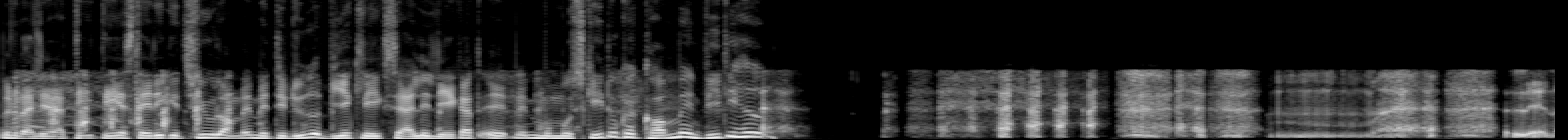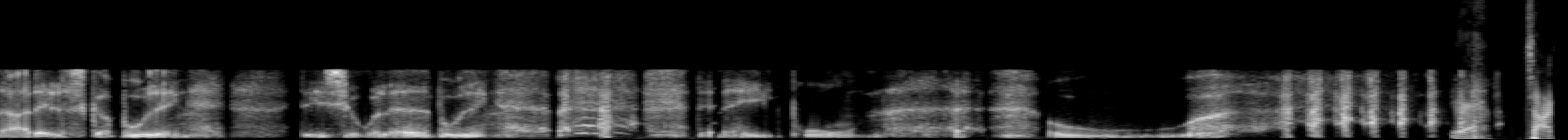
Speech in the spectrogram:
Ved du hvad, Lennart, det, det er jeg slet ikke i tvivl om, men det lyder virkelig ikke særlig lækkert. Øh, Måske du kan komme med en vittighed? Mm. Lennart elsker budding. Det er chokoladebudding. Den er helt brun. Uh. Ja, tak.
